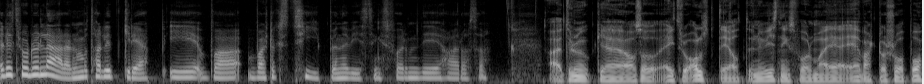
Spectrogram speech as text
Eller tror du lærerne må ta litt grep i hva, hva slags type undervisningsform de har også? Jeg tror nok, eh, altså, jeg tror alltid at undervisningsformer er, er, verdt å se på,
